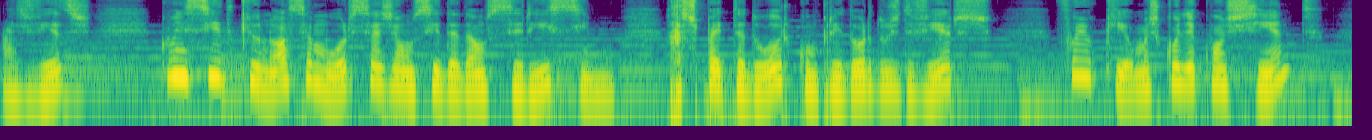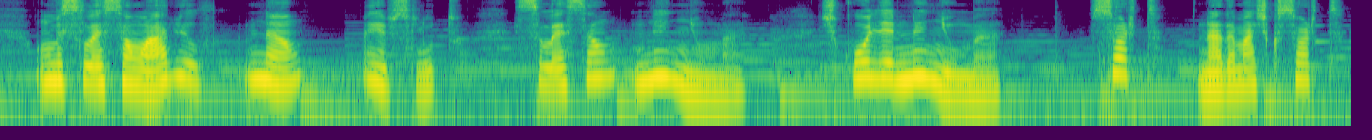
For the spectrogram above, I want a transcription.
Às vezes, coincide que o nosso amor seja um cidadão seríssimo, respeitador, cumpridor dos deveres. Foi o quê? Uma escolha consciente? Uma seleção hábil? Não, em absoluto. Seleção nenhuma. Escolha nenhuma. Sorte, nada mais que sorte.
